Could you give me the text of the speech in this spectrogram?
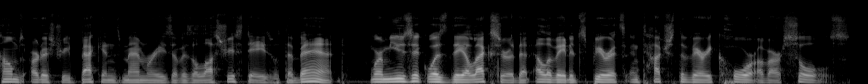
Helm's artistry beckons memories of his illustrious days with the band, where music was the elixir that elevated spirits and touched the very core of our souls.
